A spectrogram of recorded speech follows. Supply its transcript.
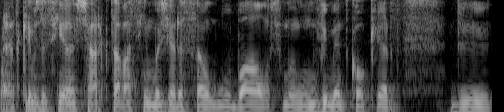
Ah, Queríamos assim achar que estava assim uma geração global, assim, um movimento qualquer de,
